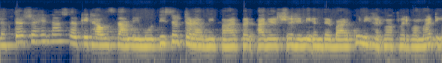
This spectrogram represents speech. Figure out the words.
લખતર શહેરના સર્કિટ હાઉસ સામે મોતીસર તળાવની પાર પર આવેલ શહેરની અંદર બાળકોની હરવા ફરવા માટે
